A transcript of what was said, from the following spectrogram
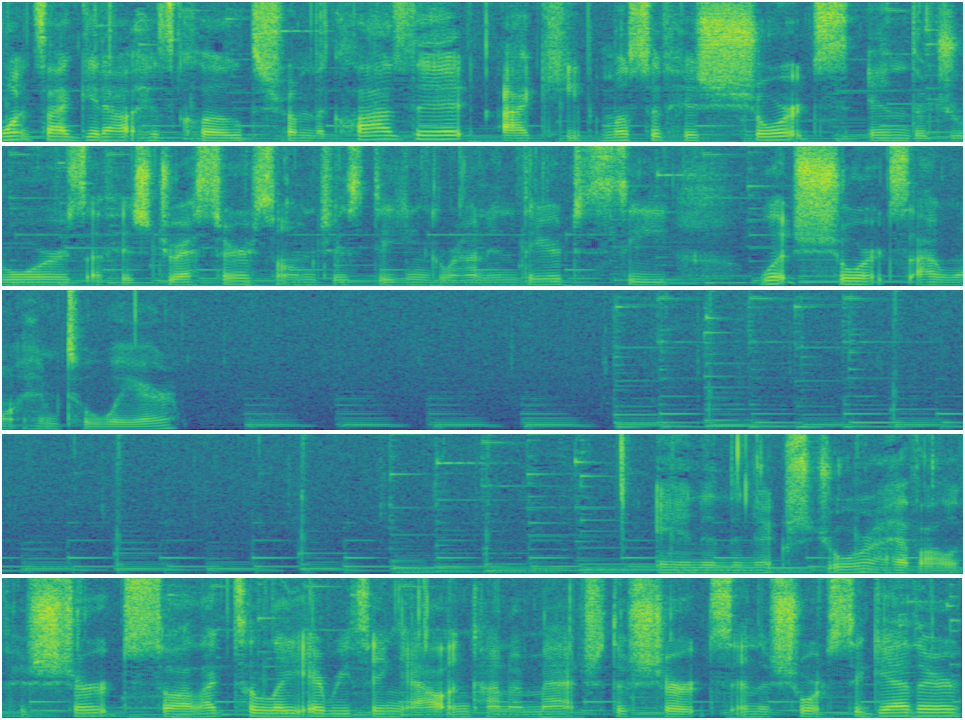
Once I get out his clothes from the closet, I keep most of his shorts in the drawers of his dresser. So I'm just digging around in there to see what shorts I want him to wear. And in the next drawer, I have all of his shirts. So I like to lay everything out and kind of match the shirts and the shorts together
